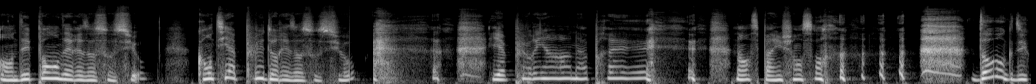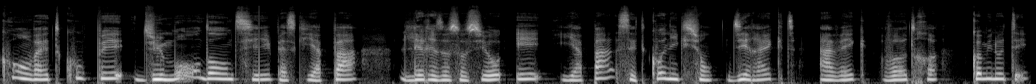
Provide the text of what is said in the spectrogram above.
On dépend des réseaux sociaux. Quand il n'y a plus de réseaux sociaux, il n'y a plus rien après. non, c'est pas une chanson. Donc, du coup, on va être coupé du monde entier parce qu'il n'y a pas les réseaux sociaux et il n'y a pas cette connexion directe avec votre communauté.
